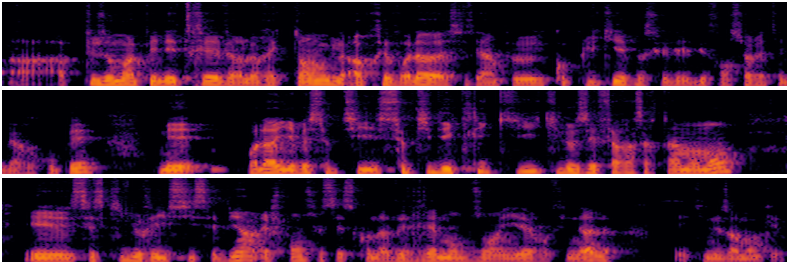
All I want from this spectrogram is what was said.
à plus ou moins pénétrer vers le rectangle. Après, voilà, c'était un peu compliqué parce que les défenseurs étaient bien regroupés. Mais voilà, il y avait ce petit, ce petit déclic qu'il qui osait faire à certains moments. Et c'est ce qui lui réussissait bien. Et je pense que c'est ce qu'on avait réellement besoin hier au final et qui nous a manqué.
